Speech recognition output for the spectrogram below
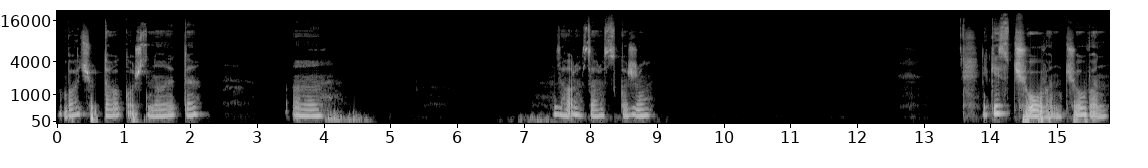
бачу також, знаєте. Е, Зараз, зараз скажу. Якийсь човен, човен.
